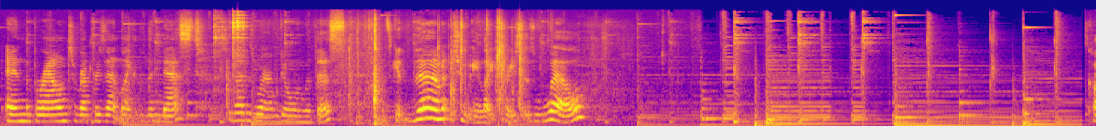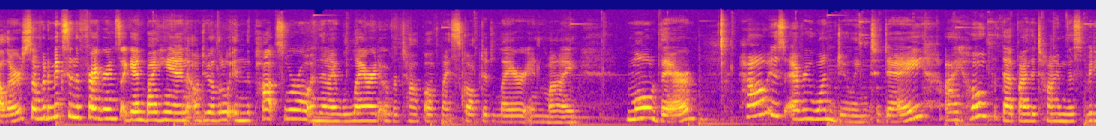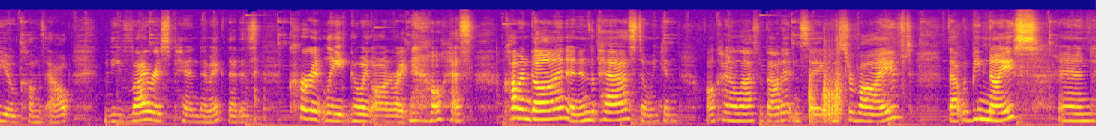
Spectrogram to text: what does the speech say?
and the brown to represent like the nest. So that is where I'm going with this. Let's get them to a light trace as well. Colors. So I'm going to mix in the fragrance again by hand. I'll do a little in the pot swirl and then I will layer it over top of my sculpted layer in my mold there. How is everyone doing today? I hope that by the time this video comes out, the virus pandemic that is currently going on right now has come and gone and in the past and we can all kind of laugh about it and say we survived. That would be nice and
